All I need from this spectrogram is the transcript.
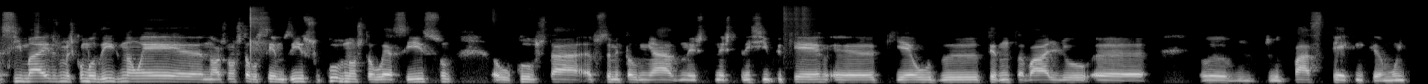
cimeiros, mas como eu digo, não é, nós não estabelecemos isso, o clube não estabelece isso, o clube está absolutamente alinhado neste, neste princípio que é eh, que é o de ter um trabalho eh, eh, de base técnica muito,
